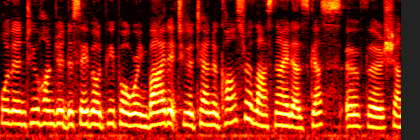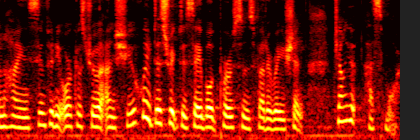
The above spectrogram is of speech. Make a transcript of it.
More than 200 disabled people were invited to attend a concert last night as guests of the Shanghai Symphony Orchestra and Xuhui District Disabled Persons Federation. Zhang Yue has more.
